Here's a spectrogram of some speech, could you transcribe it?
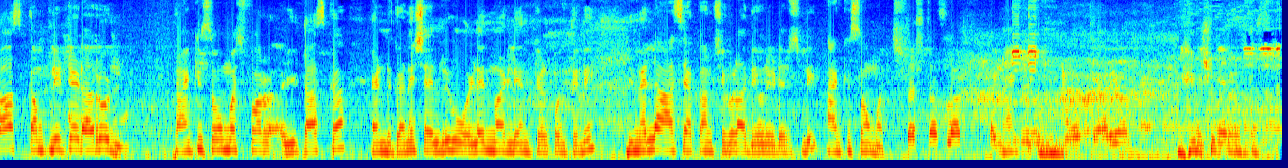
task completed Arun. Thank you so much for ಈ ಟಾಸ್ಕ್ ಆ್ಯಂಡ್ ಗಣೇಶ ಎಲ್ರಿಗೂ ಒಳ್ಳೇದು ಮಾಡಲಿ ಅಂತ ಕೇಳ್ಕೊತೀನಿ. ನಿಮ್ಮೆಲ್ಲ ಆಸೆ ಆಕಾಂಕ್ಷೆಗಳು ಆ ದೇವ್ರು ಈಡೇರಿಸಲಿ. Thank you so much best of luck thank you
